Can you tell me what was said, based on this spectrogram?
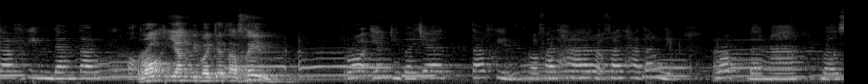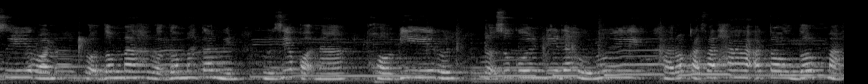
tafhim dan tarqiq Ro yang dibaca tafkhim. Ro yang dibaca tafhim ro fathah ro fathah tanwin rabbana basiron ro dhammah ro dhammah tanwin ruziqna khabirun ro sukun didahului harokat fathah atau dhammah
